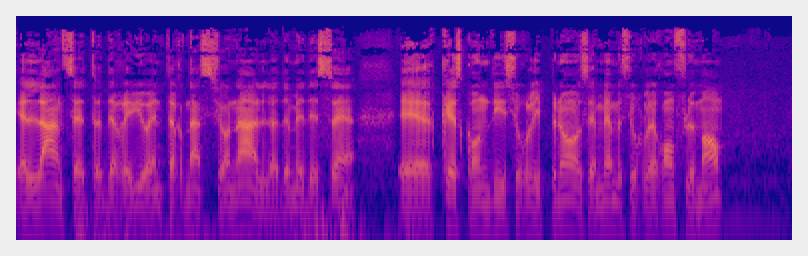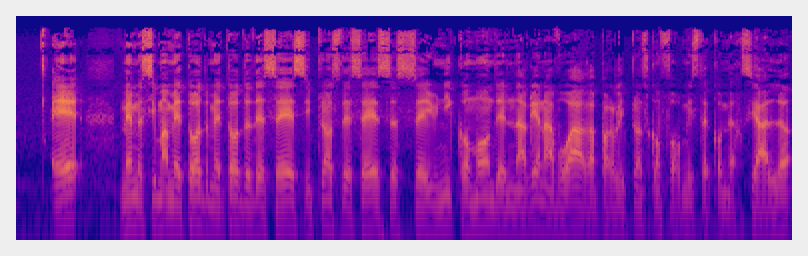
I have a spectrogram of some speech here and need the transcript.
et Lancet, des revues internationales de médecins, qu'est-ce qu'on dit sur l'hypnose et même sur le ronflement? Et même si ma méthode, méthode DCS, hypnose DCS, c'est unique au monde, elle n'a rien à voir par l'hypnose conformiste commerciale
